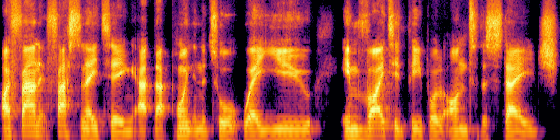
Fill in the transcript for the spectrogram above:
i found it fascinating at that point in the talk where you invited people onto the stage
